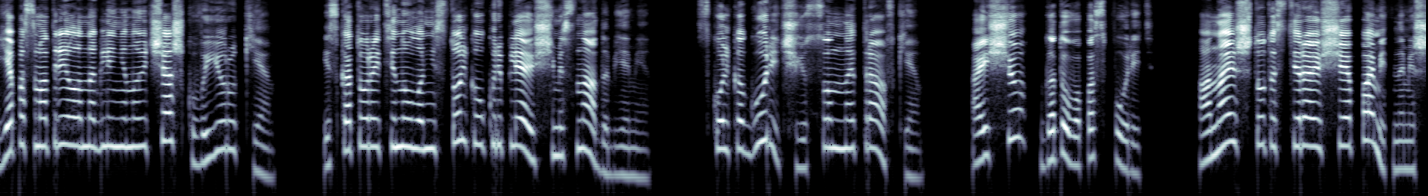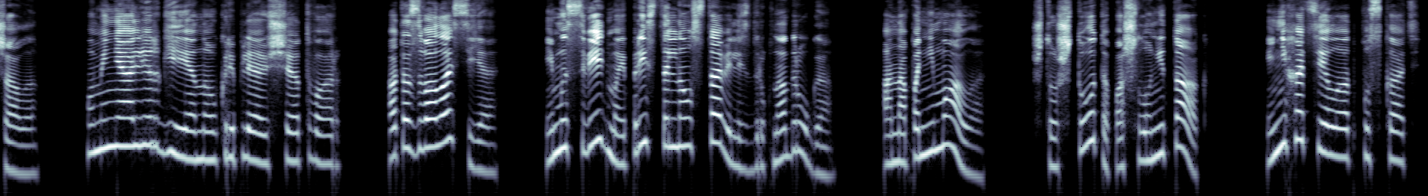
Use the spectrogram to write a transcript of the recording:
Я посмотрела на глиняную чашку в ее руке, из которой тянуло не столько укрепляющими снадобьями, сколько горечью сонной травки. А еще, готова поспорить, она и что-то стирающее память намешала. У меня аллергия на укрепляющий отвар. Отозвалась я, и мы с ведьмой пристально уставились друг на друга. Она понимала, что что-то пошло не так, и не хотела отпускать.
